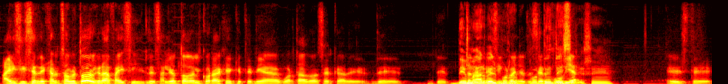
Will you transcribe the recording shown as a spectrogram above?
Ahí sí se dejaron, sobre todo el Graf, ahí sí le salió todo el coraje que tenía guardado acerca de. De, de, Marvel por, años de ser sí. Este.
